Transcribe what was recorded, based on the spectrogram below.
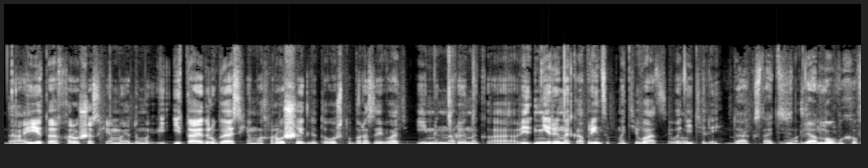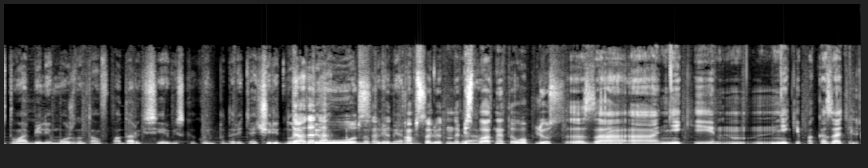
Да, и это хорошая схема, я думаю. И та, и другая схема хорошие для того, чтобы развивать именно рынок, а, не рынок, а принцип мотивации водителей. Да, кстати, Вот. для новых автомобилей можно там в подарок сервис какой-нибудь подарить. Очередной Да-да-да, ТО, абсолютно, например. Абсолютно, да, Да. бесплатное ТО, плюс э, за Да. а, некий, некий показатель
